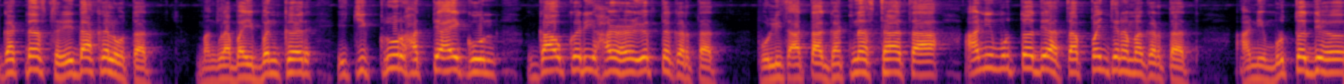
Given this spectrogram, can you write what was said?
घटनास्थळी दाखल होतात. मंगलाबाई बनकर हिची क्रूर हत्या ऐकून गावकरी हळहळ व्यक्त करतात. पोलीस आता घटनास्थळाचा आणि मृतदेहाचा पंचनामा करतात. आणि मृतदेह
